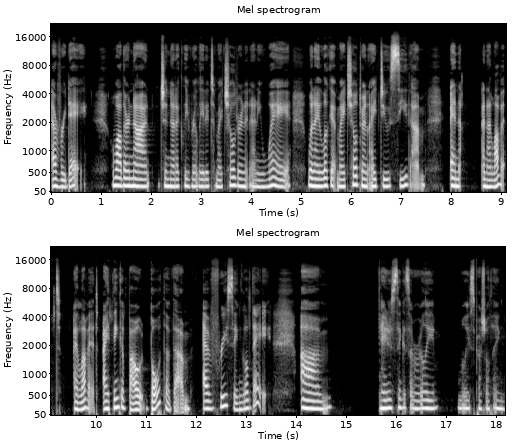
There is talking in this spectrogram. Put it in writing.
every day while they're not genetically related to my children in any way when i look at my children i do see them. And and i love it. I love it. I think about both of them every single day. Um i just think it's a really really special thing.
